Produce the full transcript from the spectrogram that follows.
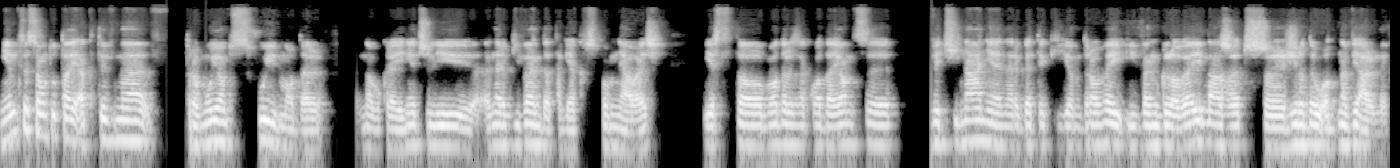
Niemcy są tutaj aktywne, promując swój model na Ukrainie, czyli Energiewende, tak jak wspomniałeś. Jest to model zakładający wycinanie energetyki jądrowej i węglowej na rzecz źródeł odnawialnych.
